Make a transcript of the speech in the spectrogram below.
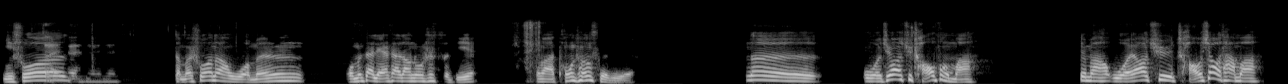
你说，对对对对。怎么说呢？我们我们在联赛当中是死敌，对吧？同城死敌，那我就要去嘲讽吗？对吗？我要去嘲笑他吗？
